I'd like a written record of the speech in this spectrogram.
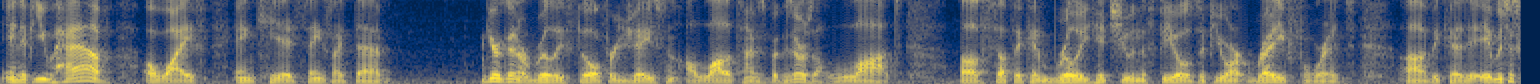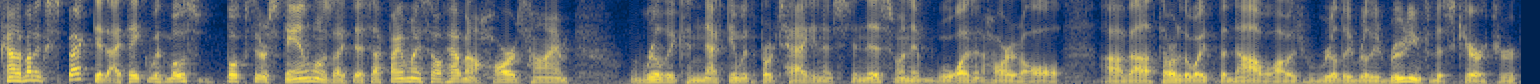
And if you have a wife and kids things like that you're going to really feel for jason a lot of times because there's a lot of stuff that can really hit you in the feels if you aren't ready for it. Uh, because it was just kind of unexpected. I think with most books that are standalones like this, I find myself having a hard time really connecting with the protagonist. In this one, it wasn't hard at all. Uh, about a third of the way through the novel, I was really, really rooting for this character.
